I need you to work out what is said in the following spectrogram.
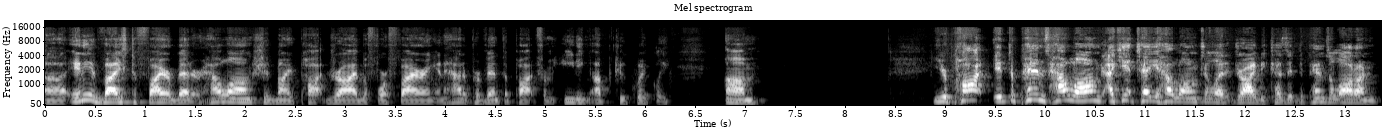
Uh, any advice to fire better? How long should my pot dry before firing, and how to prevent the pot from heating up too quickly? Um, Your pot, it depends how long. I can't tell you how long to let it dry because it depends a lot on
